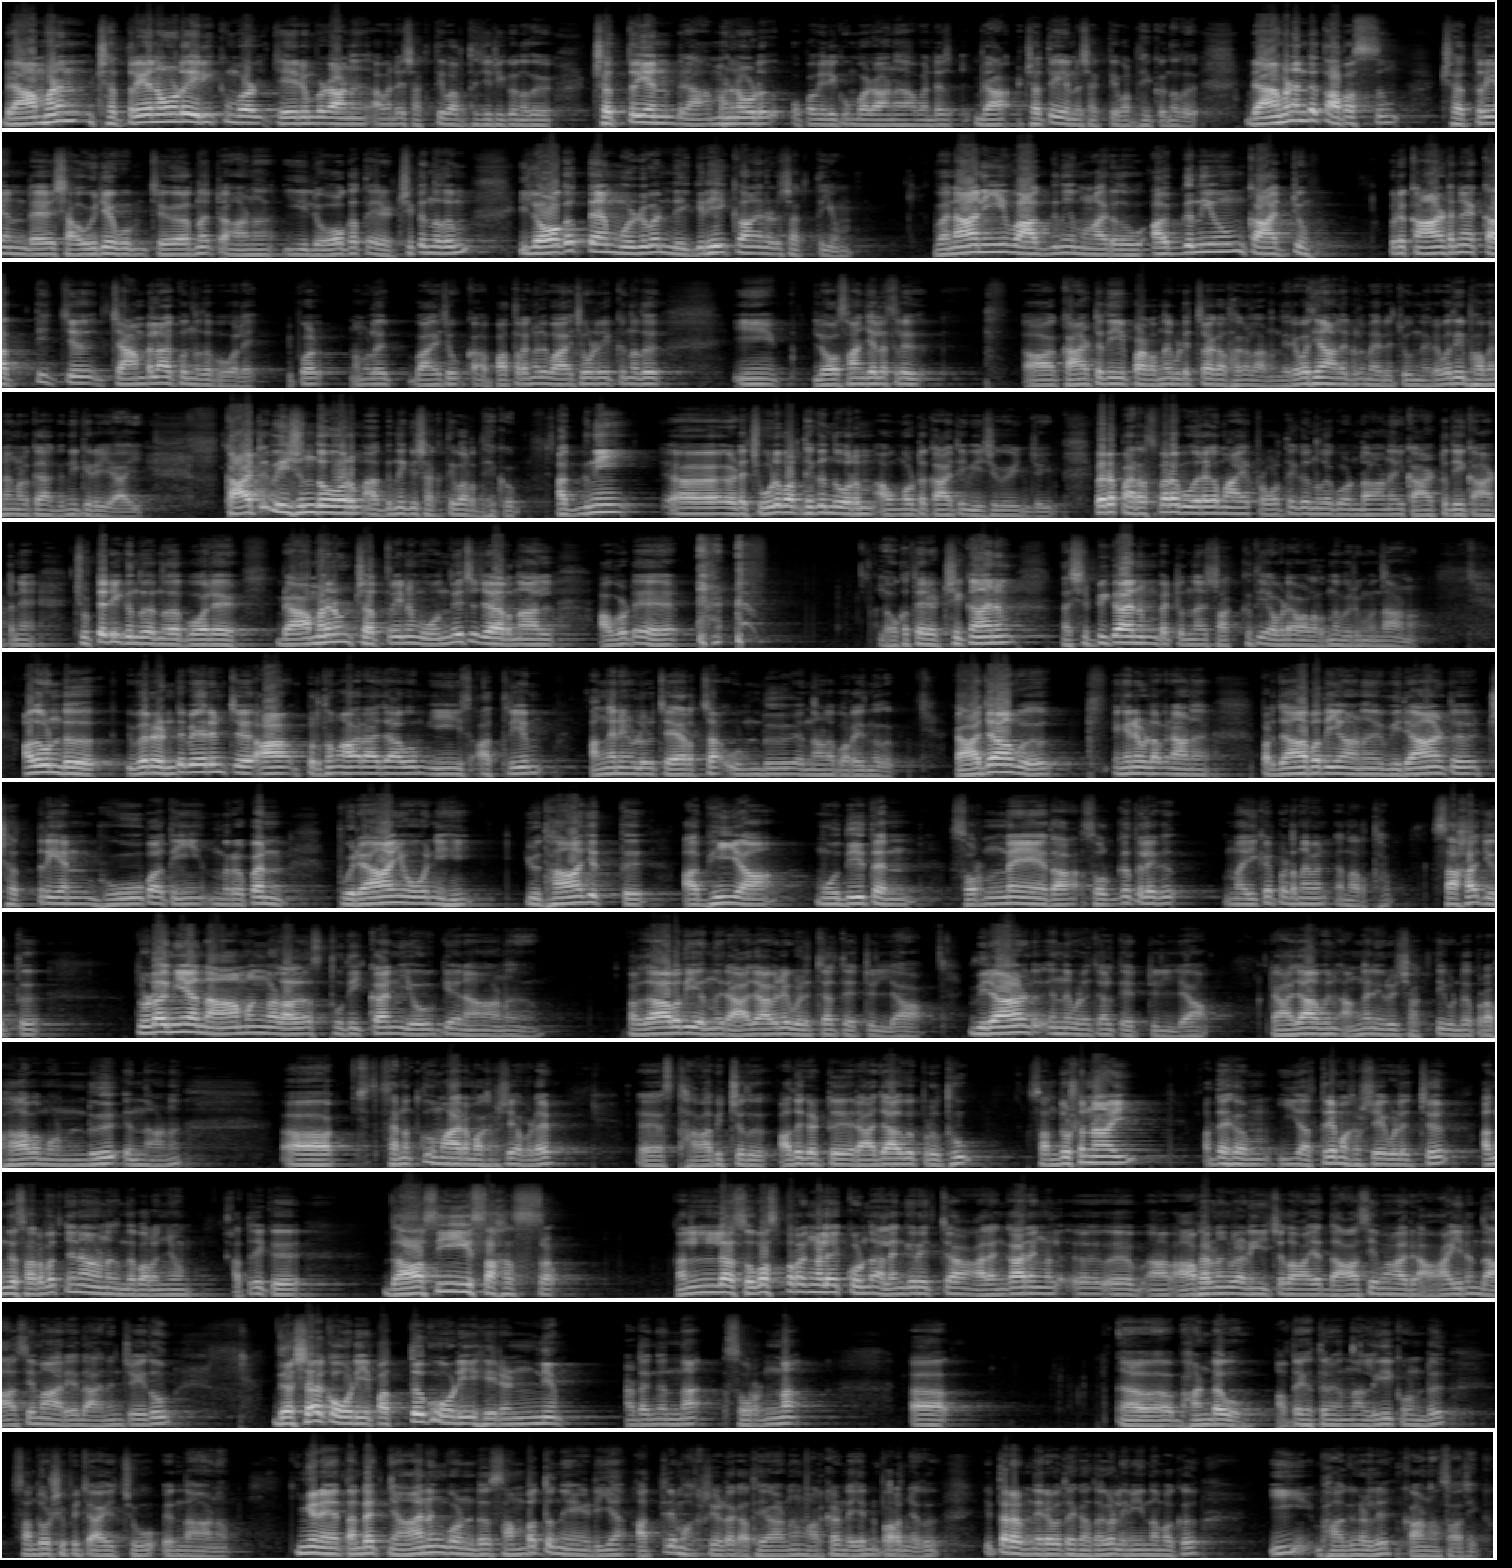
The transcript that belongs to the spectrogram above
ബ്രാഹ്മണൻ ക്ഷത്രിയനോട് ഇരിക്കുമ്പോൾ ചേരുമ്പോഴാണ് അവന്റെ ശക്തി വർദ്ധിച്ചിരിക്കുന്നത്. ക്ഷത്രിയൻ ബ്രാഹ്മണനോട് ഒപ്പം ഇരിക്കുമ്പോഴാണ് അവന്റെ ക്ഷത്രിയന്റെ ശക്തി വർദ്ധിക്കുന്നത്. ബ്രാഹ്മണന്റെ തപസ്സും ക്ഷത്രിയന്റെ ശൗര്യവും ചേർന്നിട്ടാണ് ഈ ലോകത്തെ രക്ഷിക്കുന്നതും ഈ ലോകത്തെ മുഴുവൻ നിഗ്രഹിക്കാനുള്ള ശക്തിയും. വനാനീവ് അഗ്നി മാരുതവും അഗ്നിയും കാറ്റും ഒരു കാടിനെ കത്തിച്ച് ചാമ്പലാക്കുന്നത് പോലെ. ഇപ്പോൾ നമ്മൾ വായിച്ചു പത്രങ്ങൾ വായിച്ചുകൊണ്ടിരിക്കുന്നത് ഈ ലോസ് ആഞ്ചലസിൽ കാട്ടുതീ പടർന്നു പിടിച്ച കഥകളാണ്. നിരവധി ആളുകൾ മരിച്ചു നിരവധി ഭവനങ്ങൾക്ക് അഗ്നിക്കിരയായി. കാറ്റ് വീശും തോറും അഗ്നിക്ക് ശക്തി വർദ്ധിക്കും. അഗ്നിയുടെ ചൂട് വർദ്ധിക്കും തോറും അങ്ങോട്ട് കാറ്റ് വീശുകയും ചെയ്യും. ഇവർ പരസ്പര പൂരകമായി പ്രവർത്തിക്കുന്നത് കൊണ്ടാണ് ഈ കാട്ടുതീ കാട്ടിനെ ചുട്ടരിക്കുന്നത് എന്നതുപോലെ ബ്രാഹ്മണനും ക്ഷത്രിയനും ഒന്നിച്ചു ചേർന്നാൽ അവിടെ ലോകത്തെ രക്ഷിക്കാനും നശിപ്പിക്കാനും പറ്റുന്ന ശക്തി അവിടെ വളർന്നു വരുമെന്നാണ്. അതുകൊണ്ട് ഇവർ രണ്ടുപേരും ആ പൃഥ്വമഹാരാജാവും ഈ അത്രിയും അങ്ങനെയുള്ളൊരു ചേർച്ച ഉണ്ട് എന്നാണ് പറയുന്നത്. രാജാവ് എങ്ങനെയുള്ളവനാണ് പ്രജാപതിയാണ് വിരാട് ക്ഷത്രിയൻ ഭൂപതി നൃപൻ പുരായോനി യുധാജിത്ത് അഭിയ മുദിതൻ സ്വർണേത സ്വർഗത്തിലേക്ക് നയിക്കപ്പെടുന്നവൻ എന്നർത്ഥം. സഹജിത്ത് തുടങ്ങിയ നാമങ്ങളാൽ സ്തുതിക്കാൻ യോഗ്യനാണ്. പ്രജാപതി എന്ന് രാജാവിനെ വിളിച്ചാൽ തെറ്റില്ല. വിരാട് എന്ന് വിളിച്ചാൽ തെറ്റില്ല. രാജാവിന് അങ്ങനെ ഒരു ശക്തിയുണ്ട് പ്രഭാവമുണ്ട് എന്നാണ് സനത്കുമാര മഹർഷി അവിടെ സ്ഥാപിച്ചത്. അത് കേട്ട് രാജാവ് പൃഥു സന്തുഷ്ടനായി. അദ്ദേഹം ഈ അത്രി മഹർഷിയെ വിളിച്ച് അങ്ങ് സർവജ്ഞനാണ് എന്ന് പറഞ്ഞു. അത്രയ്ക്ക് ദാസീ സഹസ്രം നല്ല സുവസ്ത്രങ്ങളെ കൊണ്ട് അലങ്കരിച്ച അലങ്കാരങ്ങൾ ആഭരണങ്ങൾ അണിയിച്ചതായ ദാസിമാർ ആയിരം ദാസിമാരെ ദാനം ചെയ്തു. ദശകോടി പത്ത് കോടി ഹിരണ്യം അടങ്ങുന്ന സ്വർണ ഭാണ്ഡവും അദ്ദേഹത്തിന് നൽകിക്കൊണ്ട് സന്തോഷിപ്പിച്ചയച്ചു എന്നാണ്. ഇങ്ങനെ തന്റെ ജ്ഞാനം കൊണ്ട് സമ്പത്ത് നേടിയ അത്രിമഹർഷിയുടെ കഥയാണ് മാർക്കണ്ഡേയൻ പറഞ്ഞത്. ഇത്തരം നിരവധി കഥകൾ ഇനി നമുക്ക് ഈ ഭാഗങ്ങളിൽ കാണാൻ സാധിക്കും.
